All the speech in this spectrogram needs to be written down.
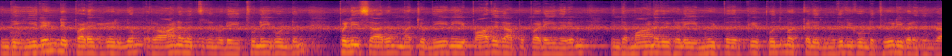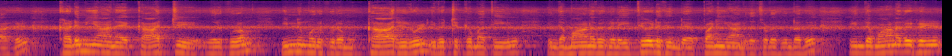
இந்த இரண்டு படகுகளிலும் இராணுவத்தினருடைய துணை கொண்டும் போலீசாரும் மற்றும் ஏனைய பாதுகாப்பு படையினரும் இந்த மாணவர்களை மீட்பதற்கு பொதுமக்களின் உதவி கொண்டு தேடி வருகின்றார்கள். கடுமையான காற்று ஒரு புறம் இன்னும் ஒரு புறம் காரிருள். இவற்றுக்கு மத்தியில் இந்த மாணவர்களை தேடுகின்ற பணியானது தொடர்கின்றது. இந்த மாணவர்கள்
